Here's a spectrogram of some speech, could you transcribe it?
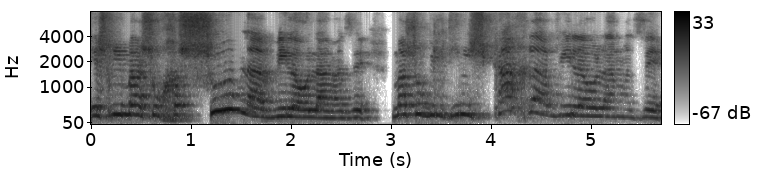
יש לי משהו חשוב להביא לעולם הזה משהו בלתי נשכח להביא לעולם הזה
